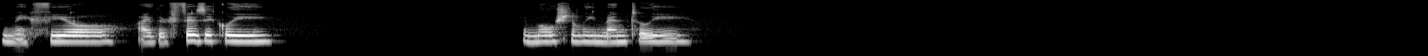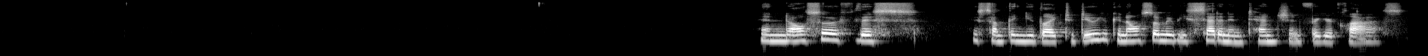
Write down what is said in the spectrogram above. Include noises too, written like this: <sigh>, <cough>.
you may feel either physically, emotionally, mentally. And also, if this is something you'd like to do, you can also maybe set an intention for your class.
